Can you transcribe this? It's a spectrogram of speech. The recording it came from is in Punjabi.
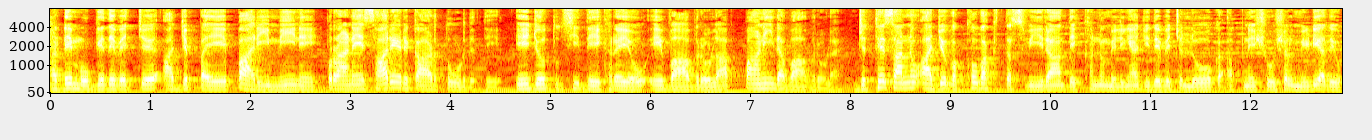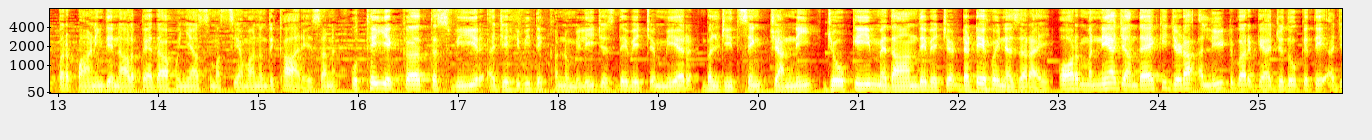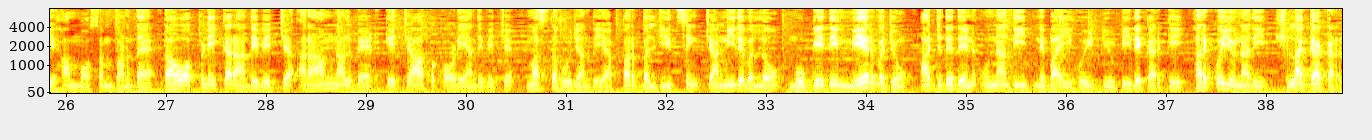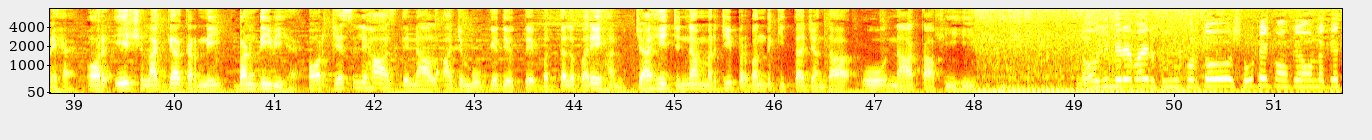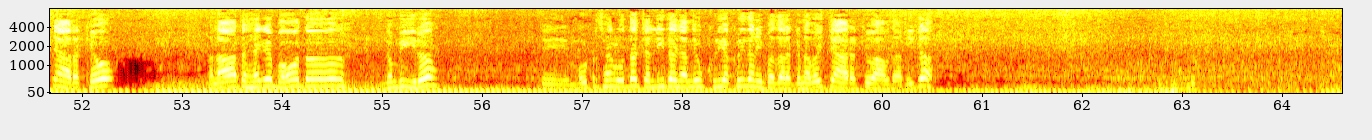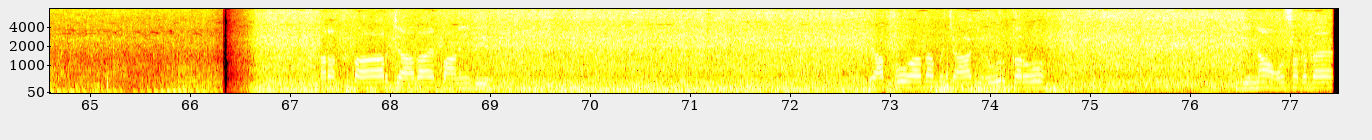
ਸਾਡੇ ਮੋਗੇ ਦੇ ਵਿੱਚ ਅੱਜ ਪਏ ਭਾਰੀ ਮੀਂਹ ਨੇ ਪੁਰਾਣੇ ਸਾਰੇ ਰਿਕਾਰਡ ਤੋੜ ਦਿੱਤੇ। ਇਹ ਜੋ ਤੁਸੀਂ ਦੇਖ ਰਹੇ ਹੋ, ਇਹ ਵਾਵ ਪਾਣੀ ਦਾ ਵਾਵ ਹੈ। ਜਿੱਥੇ ਸਾਨੂੰ ਅੱਜ ਵੱਖੋ-ਵੱਖ ਤਸਵੀਰਾਂ ਦੇਖਣ ਨੂੰ ਮਿਲੀਆਂ ਜਿਦੇ ਵਿੱਚ ਲੋਕ ਆਪਣੇ ਸੋਸ਼ਲ ਮੀਡੀਆ ਦੇ ਉੱਪਰ ਪਾਣੀ ਦੇ ਨਾਲ ਪੈਦਾ ਹੋਈਆਂ ਸਮੱਸਿਆਵਾਂ ਨੂੰ ਦਿਖਾ ਰਹੇ ਸਨ। ਉੱਥੇ ਹੀ ਇੱਕ ਤਸਵੀਰ ਅਜਿਹੀ ਵੀ ਦੇਖਣ ਨੂੰ ਮਿਲੀ, ਜਿਸ ਦੇ ਵਿੱਚ ਮੇਅਰ ਬਲਜੀਤ ਸਿੰਘ ਚਾਨੀ, ਜੋ ਕਿ ਮੈਦਾਨ ਦੇ ਵਿੱਚ ਡਟੇ ਹੋਏ ਨਜ਼ਰ ਆਏ। ਔਰ ਮੰਨਿਆ ਜਾਂਦਾ ਹੈ ਕਿ ਜਿਹੜਾ ਅਲੀਟ ਵਰਗ ਹੈ, ਜਦੋਂ ਕਿਤੇ ਅਜਿਹਾ ਮੌਸਮ ਬਣਦਾ ਹੈ, ਤਾਂ ਉਹ ਆਪਣੇ ਘਰਾਂ ਦੇ ਵਿੱਚ ਆਰਾਮ ਨਾਲ ਬੈਠ ਕੇ ਚਾਹ ਪਕੌੜਿਆਂ ਦੇ ਵਿੱਚ ਮਸਤ ਹੋ ਜਾਂਦੇ ਆ। ਪਰ ਬਲਜੀਤ ਸਿੰਘ ਚਾਨੀ ਦੇ ਵੱਲੋਂ ਮੋਗੇ ਦੇ ਮੇਅਰ ਵਜੋਂ ਅੱਜ ਦੇ ਦਿਨ ਉਹਨਾਂ ਦੀ ਨਿਭਾਈ ਹੋਈ ਡਿਊਟੀ ਦੇ ਕਰਕੇ ਹਰ ਕੋਈ ਉਹਨਾਂ ਦੀ ਸ਼ਲਾਘਾ ਕਰ ਰਿਹਾ ਹੈ ਔਰ ਇਹ ਸ਼ਲਾਘਾ ਕਰਨੀ ਬਣਦੀ ਵੀ ਹੈ। ਔਰ ਜਿਸ ਲਿਹਾਜ਼ ਦੇ ਨਾਲ ਅੱਜ ਮੋਗੇ ਦੇ ਉੱਤੇ ਬੱਦਲ ਵਰੇ ਹਨ, ਚਾਹੇ ਜਿੰਨਾ ਮਰਜ਼ੀ ਪ੍ਰਬੰਧ ਕੀਤਾ ਜਾਂਦਾ, ਉਹ ਨਾ ਕਾਫੀ ਹੀ। ਲਓ ਜੀ ਮੇਰੇ ਭਾਈ ਰਸੂਲਪੁਰ ਤੋਂ ਛੋਟੇ ਕੌਂਕੇ ਆਉਣ ਲੱਗੇ, ਧਿਆਨ ਰੱਖਿਓ। ਹਾਲਾਤ ਹੈਗੇ ਬਹੁਤ ਗੰਭੀਰ। ਤੇ ਮੋਟਰਸਾਈਕਲ ਉਹਦਾ ਚੱਲੀ ਤਾਂ ਜਾਂਦੇ ਉਖੜੀ ਅਖੜੀ ਦਾ ਨਹੀਂ ਪਤਾ ਲੱਗਣਾ ਬਾਈ, ਧਿਆਨ ਰੱਖਿਓ ਆਪਦਾ, ਠੀਕ ਆ? ਰਫ਼ਤਾਰ ਜ਼ਿਆਦਾ ਹੈ ਪਾਣੀ ਦੀ। ਤੇ ਆਪੋ ਆਦਾ ਬਚਾਅ ਜ਼ਰੂਰ ਕਰੋ। ਜਿੰਨਾ ਹੋ ਸਕਦਾ ਹੈ।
